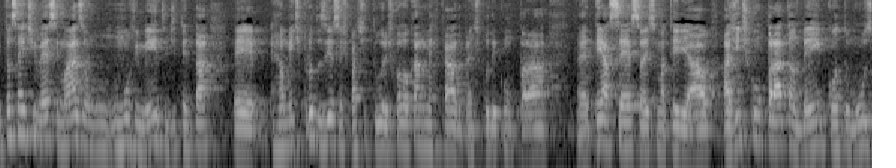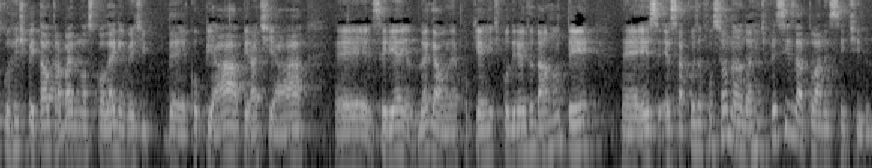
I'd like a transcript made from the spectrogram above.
Então, se a gente tivesse mais um, um movimento de tentar é, realmente produzir essas partituras, colocar no mercado para a gente poder comprar, é, ter acesso a esse material, a gente comprar também, enquanto músico, respeitar o trabalho do nosso colega em vez de é, copiar, piratear é, seria legal, né? Porque a gente poderia ajudar a manter né, esse, essa coisa funcionando. A gente precisa atuar nesse sentido.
